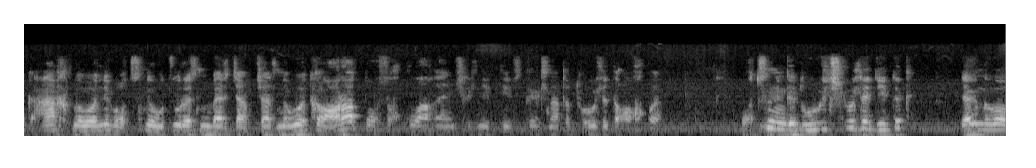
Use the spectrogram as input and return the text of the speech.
нэг анх нөгөө нэг утасны үзүүрээс нь барьж авчаал нөгөөдхөө ороод дуусахгүй байгаа юм шиг нэг тийм сэтгэл надад төрүүлээд байгаа байхгүй. Утас нь ингээд үргэлжлүүлээд идэг. Яг нөгөө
